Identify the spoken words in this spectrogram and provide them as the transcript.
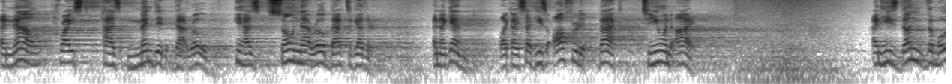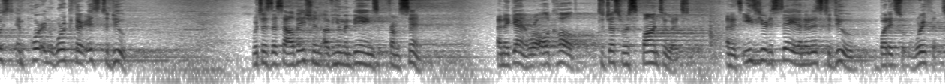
And now Christ has mended that robe. He has sewn that robe back together. And again, like I said, He's offered it back to you and I. And He's done the most important work there is to do, which is the salvation of human beings from sin. And again, we're all called to just respond to it. And it's easier to say than it is to do, but it's worth it.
